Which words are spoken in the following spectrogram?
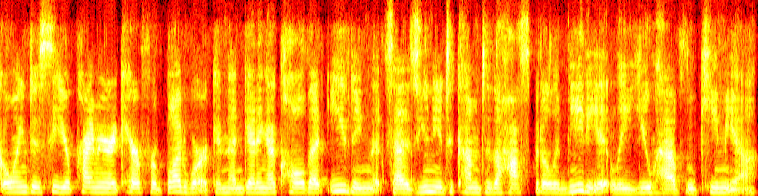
going to see your primary care for blood work and then getting a call that evening that says you need to come to the hospital immediately, you have leukemia.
